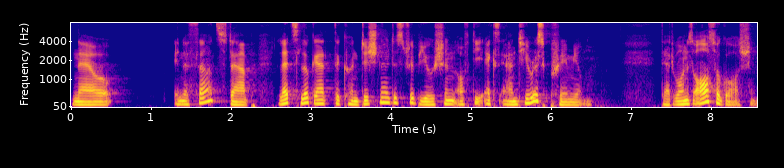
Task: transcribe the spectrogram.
Now, in the third step, let's look at the conditional distribution of the ex ante risk premium. That one is also Gaussian.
